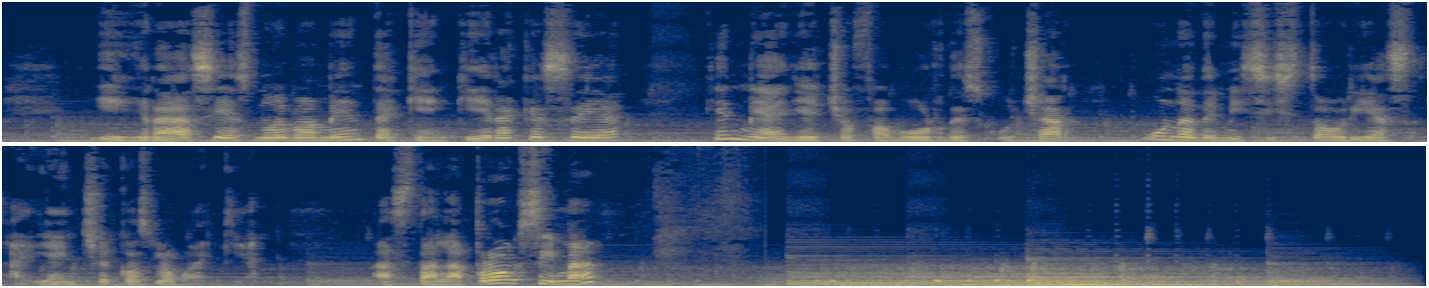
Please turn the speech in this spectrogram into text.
y gracias nuevamente a quien quiera que sea quien me haya hecho favor de escuchar una de mis historias allá en Checoslovaquia. Hasta la próxima.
